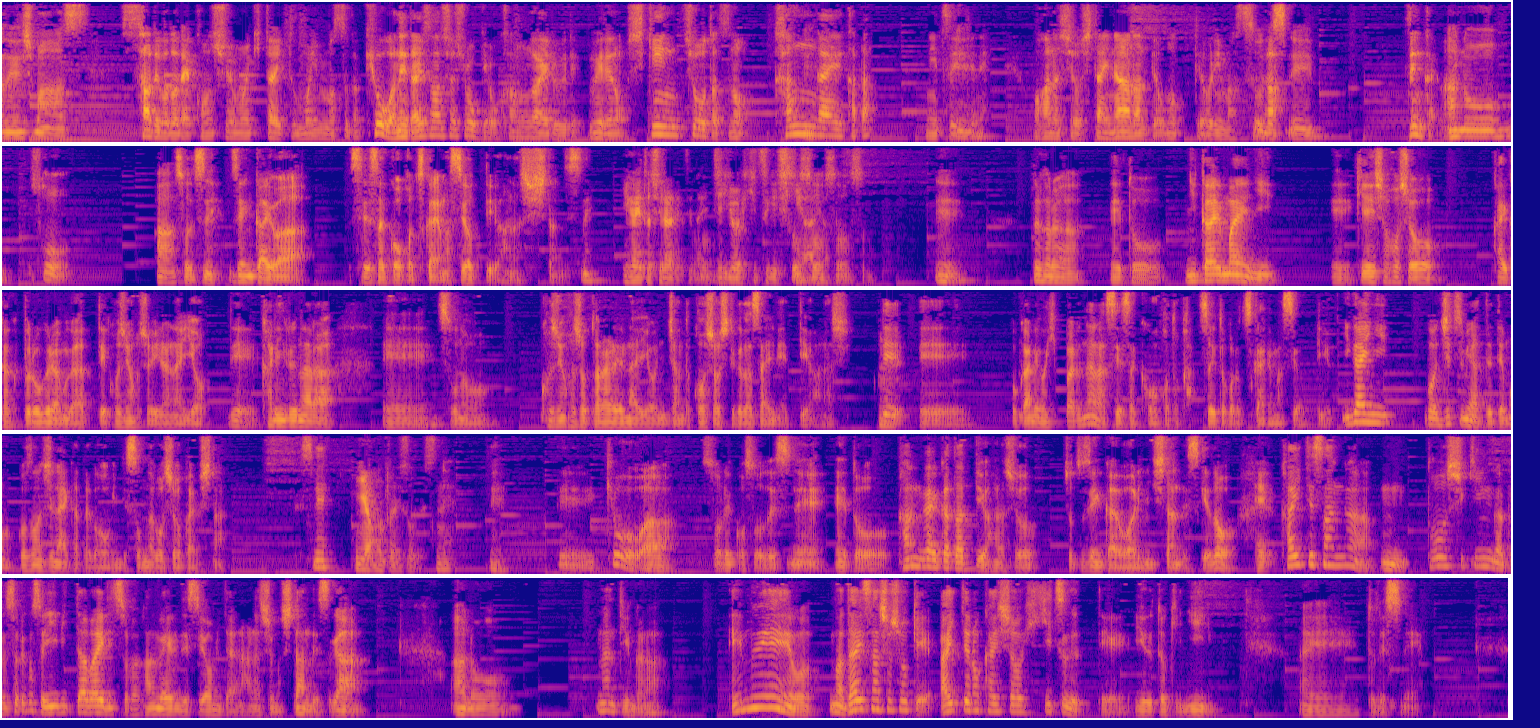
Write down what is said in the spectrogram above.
お願いします。さあ、ということで、今週も行きたいと思いますが、今日はね、第三者承継を考える上での資金調達の考え方についてね、お話をしたいなぁなんて思っておりますそうが、ですね。前回は、あね、の、そう。あそうですね。前回は政策を使えますよっていう話したんですね。意外と知られてない事業引き継ぎ資そうそ金ありますうそうそう。ええ。だから、えっ、と、2回前に、えー経営者保証改革プログラムがあって、個人保証いらないよ。で、借りるなら、えーその、個人保証取られないようにちゃんと交渉してくださいねっていう話。で、うえーお金を引っ張るなら政策方法とか、そういうところ使えますよっていう。意外に、こう実務やっててもご存知ない方が多いんで、そんなご紹介をしたんですね。いや、本当にそうですね。で、今日は、それこそですね、えっ、と、考え方っていう話をちょっと前回終わりにしたんですけど、え買い手さんが、うん、投資金額、それこそ EBITDA 倍率とか考えるんですよ、みたいな話もしたんですが、あの、なんていうかな、MA を、まあ、第三者承継、相手の会社を引き継ぐっていう時に、えーっとですね、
